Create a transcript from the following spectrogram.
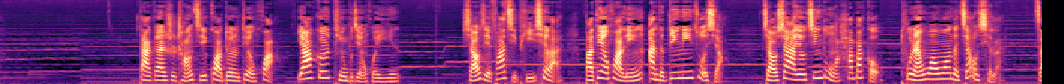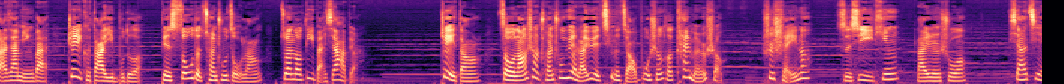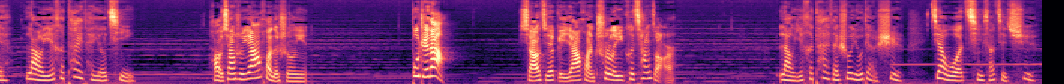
大概是长吉挂断了电话，压根儿听不见回音。小姐发起脾气来，把电话铃按得叮铃作响，脚下又惊动了哈巴狗，突然汪汪地叫起来。咱家明白这可大意不得，便嗖地窜出走廊，钻到地板下边。这当走廊上传出越来越近的脚步声和开门声，是谁呢？仔细一听，来人说：“小姐，老爷和太太有请。”好像是丫鬟的声音。不知道。小姐给丫鬟吃了一颗枪子儿。老爷和太太说有点事，叫我请小姐去。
